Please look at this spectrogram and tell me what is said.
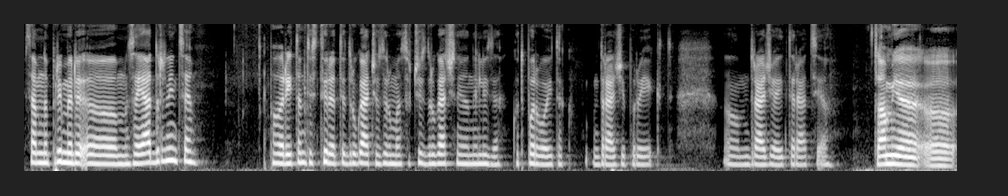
Sam, naprimer, um, za jadrnice, pa verjetno testirate drugače, oziroma so čist drugačne analize kot prvo, itak dražji projekt, um, dražja iteracija. Tam je uh,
